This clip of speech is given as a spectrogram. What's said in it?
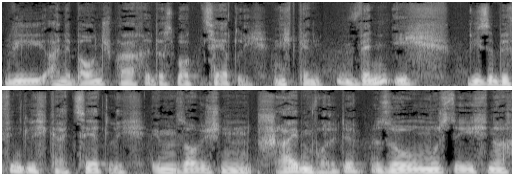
Wie eine Bauernsprache das Wort zärtlich nicht kennt. Wenn ich diese Befindlichkeit zärtlich im Sorbischen schreiben wollte, so musste ich nach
